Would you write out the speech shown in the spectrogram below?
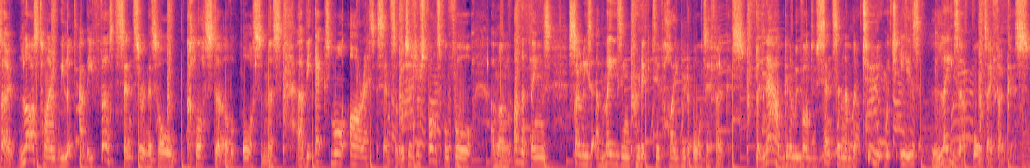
So, last time we looked at the first sensor in this whole cluster of awesomeness, uh, the Exmor RS sensor, which is responsible for, among other things, Sony's amazing predictive hybrid autofocus. But now we're going to move on to sensor number two, which is laser autofocus.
